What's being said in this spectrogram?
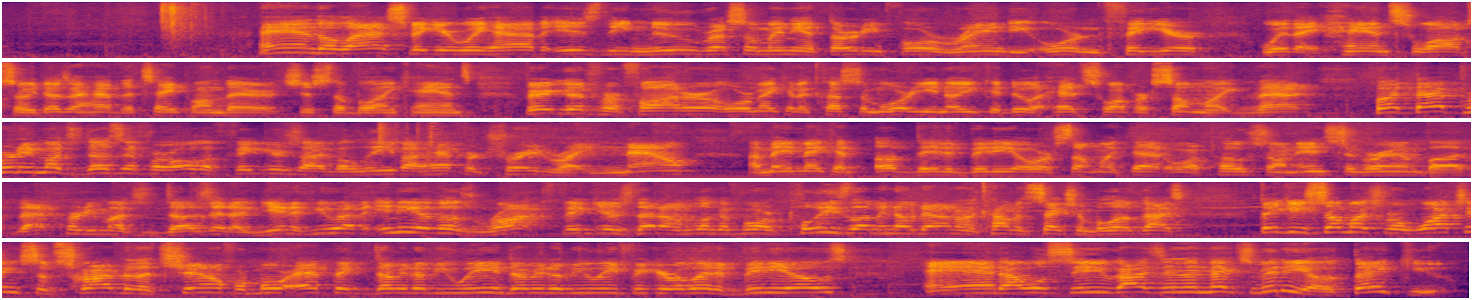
And the last figure we have is the new WrestleMania 34 Randy Orton figure with a hand swap, so he doesn't have the tape on there. It's just a blank hands. Very good for fodder or making a custom order. You know, you could do a head swap or something like that. But that pretty much does it for all the figures I believe I have for trade right now. I may make an updated video or something like that or a post on Instagram, but that pretty much does it. Again, if you have any of those rock figures that I'm looking for, please let me know down in the comment section below, guys. Thank you so much for watching. Subscribe to the channel for more epic WWE and WWE figure related videos. And I will see you guys in the next video. Thank you.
